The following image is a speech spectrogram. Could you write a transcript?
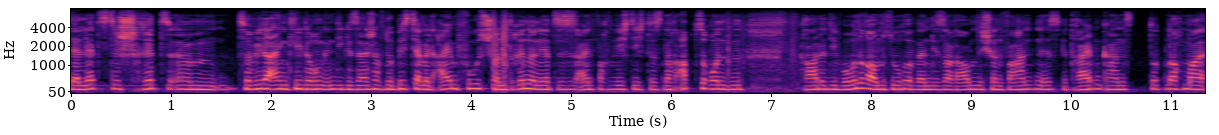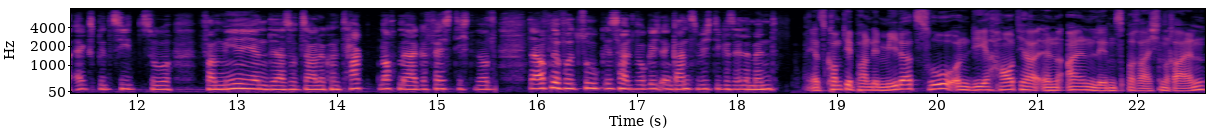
der letzte Schritt ähm, zur Wiedereingliederung in die Gesellschaft. Du bist ja mit einem Fuß schon drin und jetzt ist es einfach wichtig, das noch abzurunden. Gerade die Wohnraumsuche, wenn dieser Raum nicht schon vorhanden ist, betreiben kannst, dort nochmal explizit zu Familien, der soziale Kontakt noch mehr gefestigt wird. Der offene Vollzug ist halt wirklich ein ganz wichtiges Element. Jetzt kommt die Pandemie dazu und die haut ja in allen Lebensbereichen rein.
